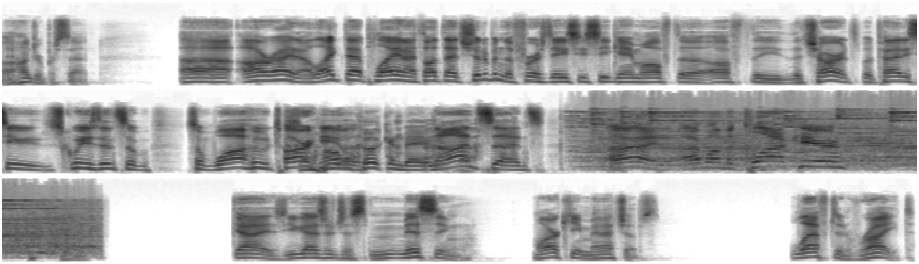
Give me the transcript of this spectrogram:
hundred percent. Uh, all right, I like that play, and I thought that should have been the first ACC game off the off the the charts. But Patty C squeezed in some some Wahoo Tar Some home Heel cooking, baby. nonsense. All right, I'm on the clock here, guys. You guys are just missing marquee matchups, left and right.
